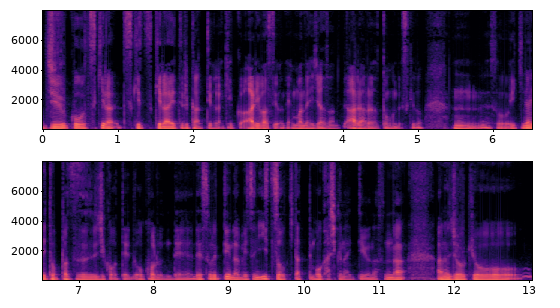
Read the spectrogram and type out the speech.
重厚を突きら突きつけられてる感っていうのは結構ありますよね。マネージャーさんってあるあるだと思うんですけど、うん、そういきなり突発事故って起こるんで。でそれっていうのは別にいつ起きたってもおかしくないっていうようなそんなあの状況を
